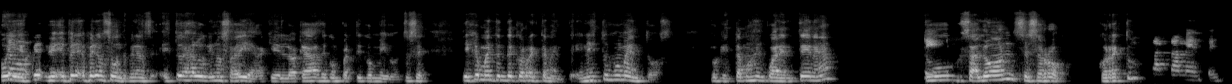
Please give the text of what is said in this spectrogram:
Oye, espera, un segundo, esto es algo que no sabía, que lo acabas de compartir conmigo. Entonces, déjame entender correctamente. En estos momentos, porque estamos en cuarentena, tu salón se cerró, ¿correcto? Exactamente.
